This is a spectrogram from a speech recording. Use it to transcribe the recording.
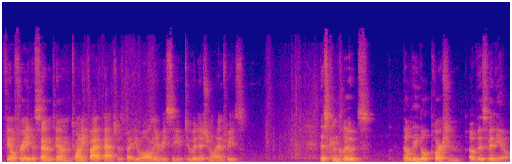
Feel free to send him 25 patches, but you will only receive two additional entries. This concludes the legal portion of this video.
